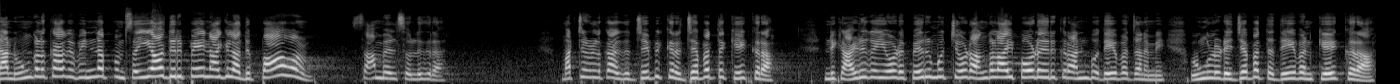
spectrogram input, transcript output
நான் உங்களுக்காக விண்ணப்பம் செய்யாதிருப்பேன் ஆகில் அது பாவம் சாமுவேல் சொல்லுகிறார். மற்றவர்களுக்காக ஜெபிக்கிற ஜெபத்தை கேட்குறா. இன்னைக்கு அழுகையோட பெருமூச்சோடு அங்கலாய்ப்போடு இருக்கிற அன்பு தேவஜனமே உங்களுடைய ஜெபத்தை தேவன் கேட்கிறார்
